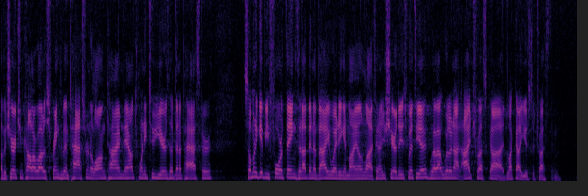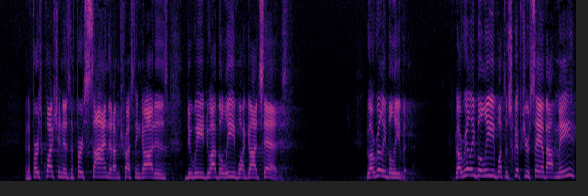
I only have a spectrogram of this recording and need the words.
of a church in Colorado Springs. I've been pastoring a long time now 22 years I've been a pastor. So I'm going to give you four things that I've been evaluating in my own life. And I just share these with you about whether or not I trust God like I used to trust Him? And the first question is the first sign that I'm trusting God is do, we, do I believe what God says? Do I really believe it? Do I really believe what the scriptures say about me?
